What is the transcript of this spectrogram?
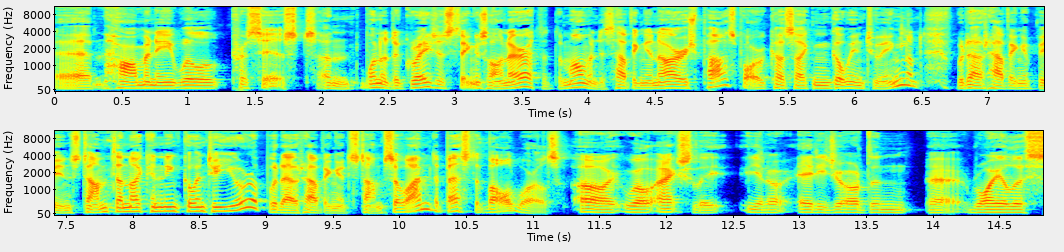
um, harmony will persist. And one of the greatest things on earth at the moment is having an Irish passport because I can go into England without having it being stamped, and I can go into Europe without having it stamped. So I'm the best of all worlds. Oh well, actually, you know, Eddie Jordan, uh, royalist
